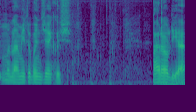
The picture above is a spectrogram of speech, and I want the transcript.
Dla mnie to będzie jakoś parodia.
